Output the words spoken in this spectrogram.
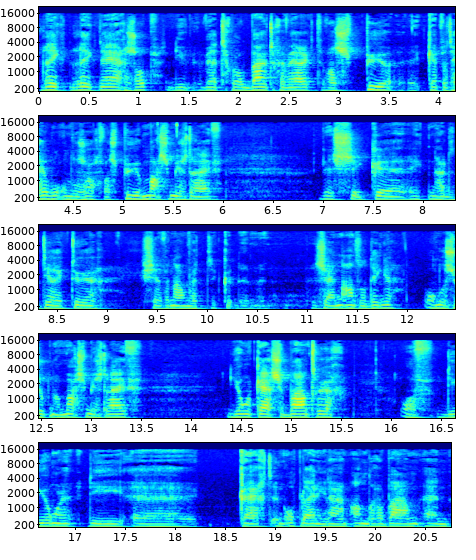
Leek, leek nergens op. Die werd gewoon buiten gewerkt. Was puur, ik heb dat helemaal onderzocht, was puur machtsmisdrijf. Dus ik, eh, ik naar de directeur. Ik zei van nou, met, ik- er zijn een aantal dingen. Onderzoek naar machtsmisdrijf. Die jongen krijgt zijn baan terug. Of die jongen die eh, krijgt een opleiding naar een andere baan en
